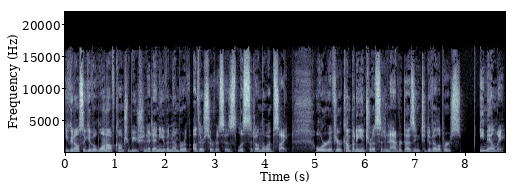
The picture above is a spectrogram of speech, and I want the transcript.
You can also give a one off contribution at any of a number of other services listed on the website. Or if you're a company interested in advertising to developers, email me.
